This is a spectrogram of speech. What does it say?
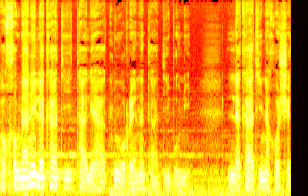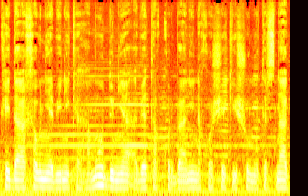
ئەو خەونانەی لە کاتی تالێهاتن و ڕێنەدا دیبوونی. لە کاتی نەخۆشیەکەیدا خەونی ئەبینی کە هەموو دونیا ئەبێتە قوربانی نەخۆشیەکی شوم و ترسناک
